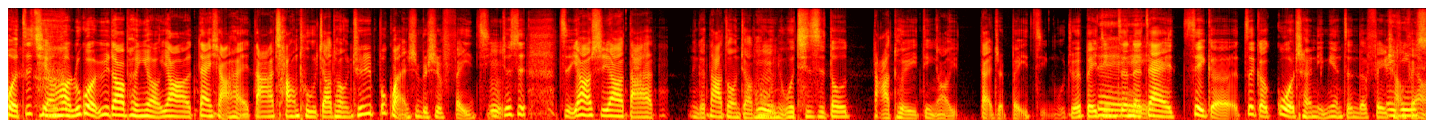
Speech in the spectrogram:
我之前哈，如果遇到朋友要带小孩搭长途交通，其实不管是不是飞机，就是只要是要搭那个大众交通，我其实都。大腿一定要带着背巾，我觉得背巾真的在这个这个过程里面真的非常非常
